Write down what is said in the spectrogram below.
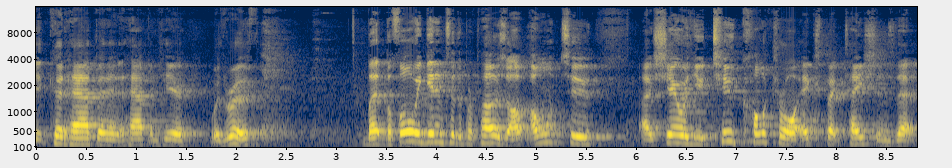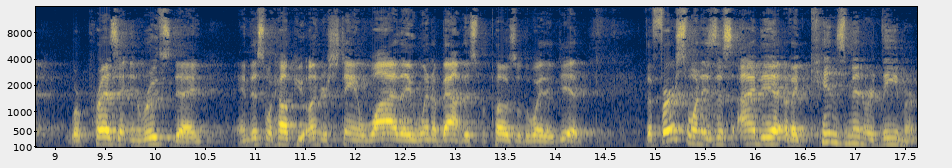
it could happen, and it happened here with Ruth. But before we get into the proposal, I want to uh, share with you two cultural expectations that were present in Ruth's day, and this will help you understand why they went about this proposal the way they did. The first one is this idea of a kinsman redeemer.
